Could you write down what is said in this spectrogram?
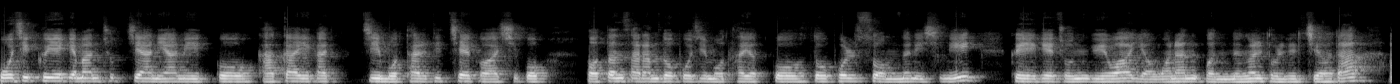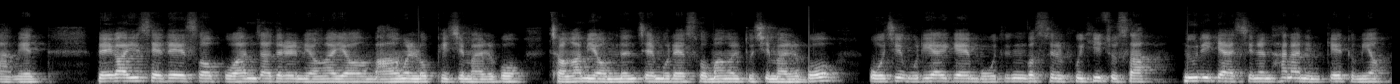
오직 그에게만 죽지 아니함이 있고 가까이 갖지 못할 빛에 거하시고 어떤 사람도 보지 못하였고 또 볼 수 없는 이시니 그에게 존귀와 영원한 권능을 돌릴지어다. 아멘. 내가 이 세대에서 보한 자들을 명하여 마음을 높이지 말고 정함이 없는 재물에 소망을 두지 말고 오직 우리에게 모든 것을 후히 주사 누리게 하시는 하나님께 두며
